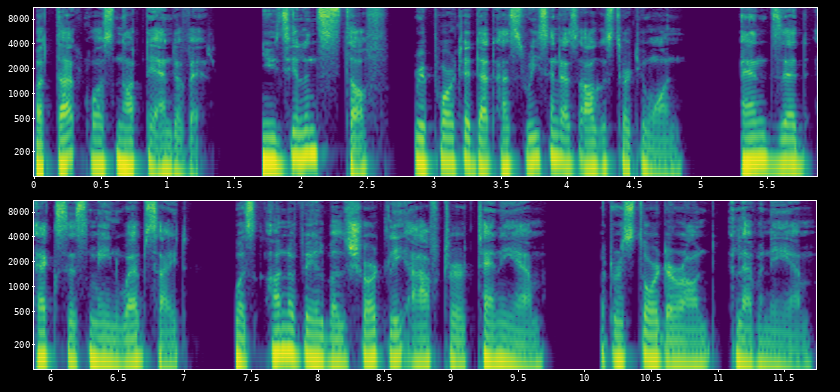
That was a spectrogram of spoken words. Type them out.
But that was not the end of it. New Zealand Stuff reported that as recent as August 31, NZX's main website was unavailable shortly after 10 a.m. but restored around 11 a.m.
